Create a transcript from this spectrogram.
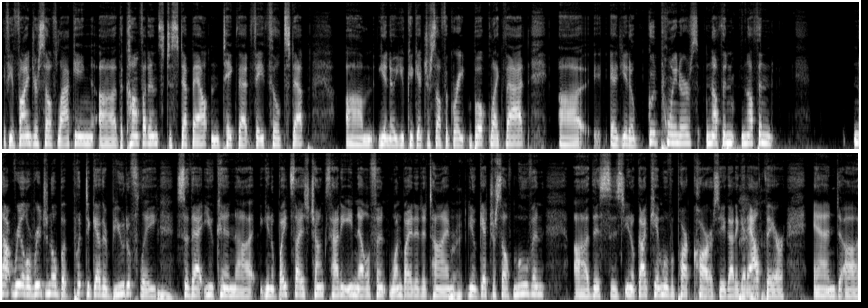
If you find yourself lacking uh, the confidence to step out and take that faith-filled step, um, you know you could get yourself a great book like that. uh, and, you know, good pointers. Nothing, nothing not real original, but put together beautifully Mm. so that you can, uh, you know, bite sized chunks, how to eat an elephant, one bite at a time, Right. you know, get yourself moving. Uh, this is, you know, God can't move a parked car, so you got to get out there. And uh,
